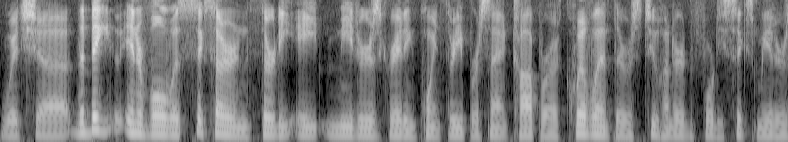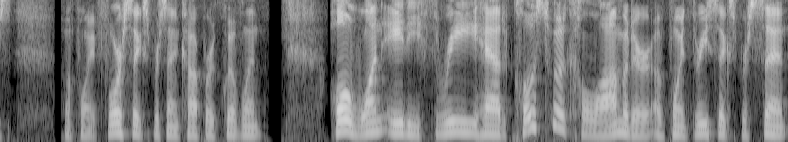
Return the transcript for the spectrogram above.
which uh, the big interval was 638 meters grading 0.3% copper equivalent. There was 246 meters of 0.46% copper equivalent. Hole 183 had close to a kilometer of 0.36%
